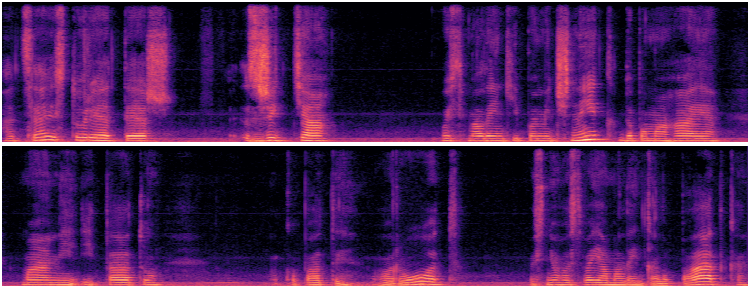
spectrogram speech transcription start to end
А ця історія теж з життя. Ось маленький помічник допомагає мамі і тату копати город. Ось в нього своя маленька лопатка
